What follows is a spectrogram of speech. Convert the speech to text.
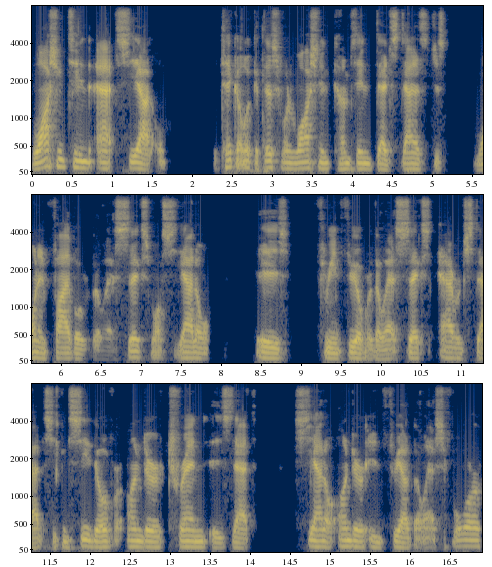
Washington at Seattle. take a look at this one. Washington comes in dead status, just one and five over the last six, while Seattle is three and three over the last six average status. You can see the over under trend is that Seattle under in three out of the last four,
